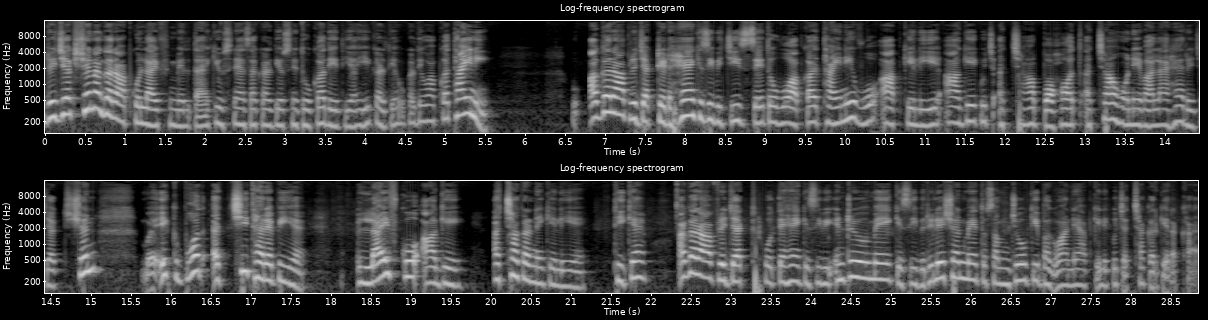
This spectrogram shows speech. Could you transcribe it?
रिजेक्शन अगर आपको लाइफ में मिलता है कि उसने ऐसा कर दिया, उसने धोखा दे दिया, ये कर दिया, वो कर दिया, वो आपका था ही नहीं। अगर आप रिजेक्टेड हैं किसी भी चीज़ से तो वो आपका था ही नहीं, वो आपके लिए आगे कुछ अच्छा बहुत अच्छा होने वाला है। रिजेक्शन एक बहुत अच्छी थेरेपी है। लाइफ को आगे अच्छा करने के लिए, ठीक है? अगर आप रिजेक्ट होते हैं किसी भी इंटरव्यू में, किसी भी रिलेशन में तो समझो कि भगवान ने आपके लिए कुछ अच्छा करके रखा है,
